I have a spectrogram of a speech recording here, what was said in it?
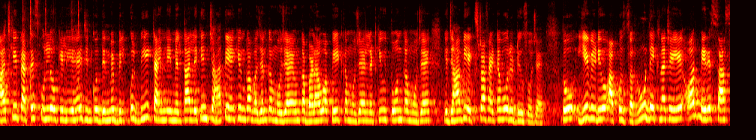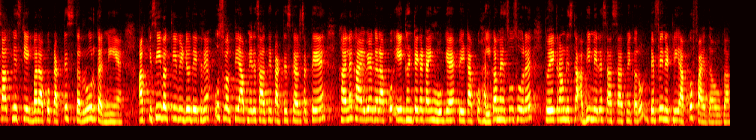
आज की प्रैक्टिस उन लोगों के लिए है जिनको दिन में बिल्कुल भी टाइम नहीं मिलता, लेकिन चाहते हैं कि उनका वज़न कम हो जाए, उनका बढ़ा हुआ पेट कम हो जाए, लटकी हुई तोन कम हो जाए, या जहाँ भी एक्स्ट्रा फैट है वो रिड्यूस हो जाए। तो ये वीडियो आपको ज़रूर देखना चाहिए और मेरे साथ साथ में इसकी एक बार आपको प्रैक्टिस ज़रूर करनी है। आप किसी वक्त ये वीडियो देख रहे हैं, उस वक्त ही आप मेरे साथ में प्रैक्टिस कर सकते हैं। खाना खाए हुए अगर आपको एक घंटे का टाइम हो गया है, पेट आपको हल्का महसूस हो रहा है तो एक राउंड इसका अभी मेरे साथ साथ में करो डेफिनेटली आपको फ़ायदा होगा।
